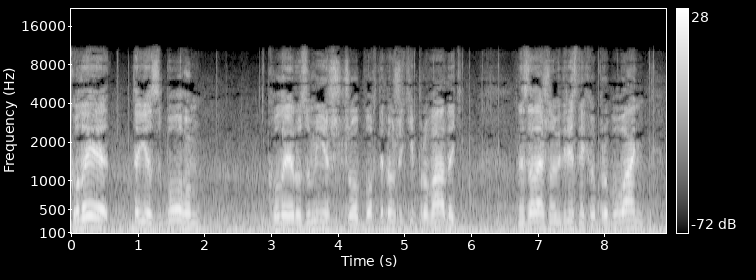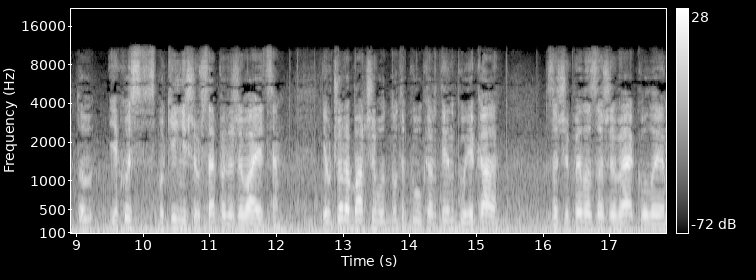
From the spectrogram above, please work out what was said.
Коли ти є з Богом, коли розумієш, що Бог тебе в житті провадить, незалежно від різних випробувань, то якось спокійніше все переживається. Я вчора бачив одну таку картинку, яка зачепила заживе, коли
